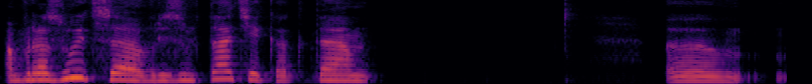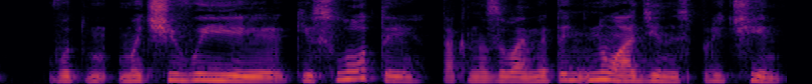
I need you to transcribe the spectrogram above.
образуется в результате, когда э, вот мочевые кислоты, так называемые, это ну, один из причин,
